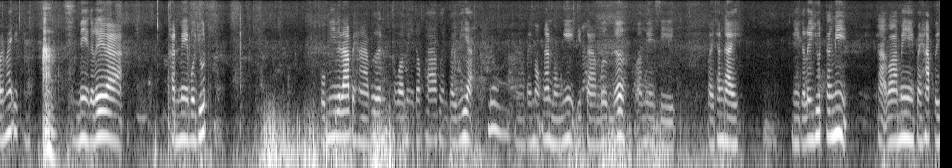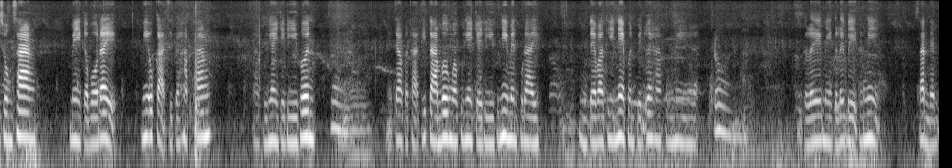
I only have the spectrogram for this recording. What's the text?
อยมาอีก แม่ก็เลยว่าคันแม่บยุดผมมีเวลาไปหาเพิ่อนเพราะว่าแม่ต้องพาเพิ่อนไปเวียกโดยอ่าไปหมองนั่นหมองนี่ติดตามเบิ่งเด้อว่าแม่สิไปทางใดอืมแม่ก็เลยหยุดทางนี้ถ้าว่าแม่ไปหับไปส่งสร้างแม่ก็บ่ได้มีโอกาสสิไปหับทางอ่าผู้ใหญ่ใจดีเพิ่น โดย เจ้ากระถาติดตามเบิ่งว่าผู้ใหญ่ใจดีผู้นี้แม่นผู้ใด แต่ว่าที่แน่เพิ่นเป็นเอื้อยฮักของแม่นี่แหละโดยก็เลยแม่ก็เลยเบรกทั้งนี้ สั้นแดม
